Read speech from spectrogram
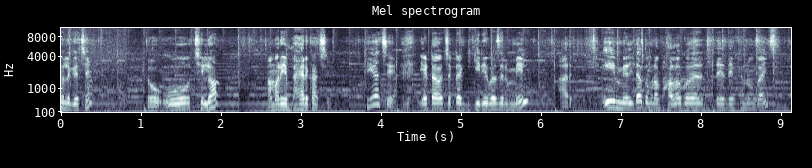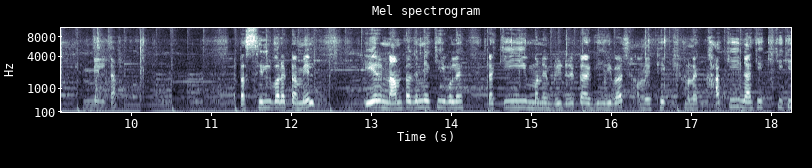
চলে গেছে। তো ও ছিল আমার এই ভাইয়ের কাছে, ঠিক আছে? এটা হচ্ছে একটা গিরিবাজের মিল আর এই মিলটা তোমরা ভালো করে দেখে নাও গাইস মিলটা একটা সিলভার একটা মিল এর নামটা জন্য কি বলে, এটা কি মানে ব্রিডের একটা গিরিবাজ? আমি ঠিক মানে খাকি নাকি কি কি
